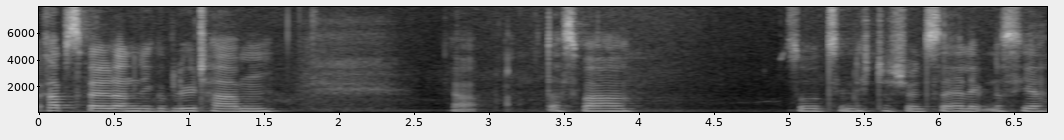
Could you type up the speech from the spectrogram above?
Rapsfeldern, die geblüht haben. Ja, das war so ziemlich das schönste Erlebnis hier.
